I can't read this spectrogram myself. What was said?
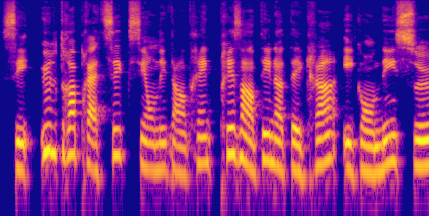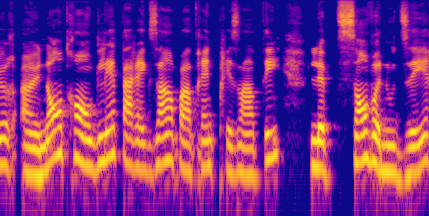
C'est ultra pratique si on est en train de présenter notre écran et qu'on est sur un autre onglet, par exemple, en train de présenter. Le petit son va nous dire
